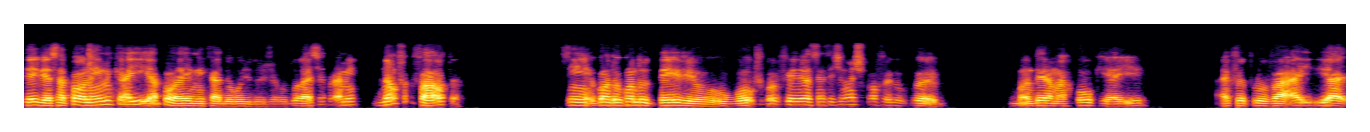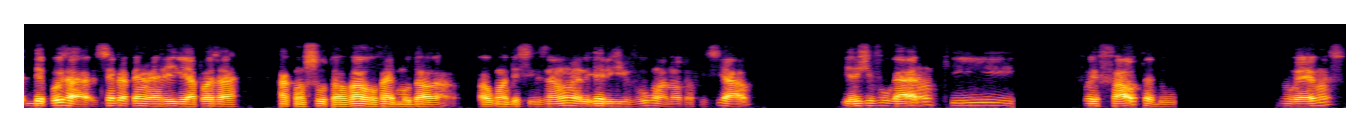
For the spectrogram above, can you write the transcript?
Teve essa polêmica e a polêmica do, do jogo do Leicester, pra mim, não foi falta. Sim, quando, quando teve o, o gol, ficou ficou assim, sentindo, acho qual foi, que Bandeira marcou, que aí, aí foi pro VAR e a- depois, a- sempre a Premier League, após a, a consulta ao VAR, ou vai mudar alguma decisão, ele- eles divulgam a nota oficial. E eles divulgaram que foi falta do, do Evans,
